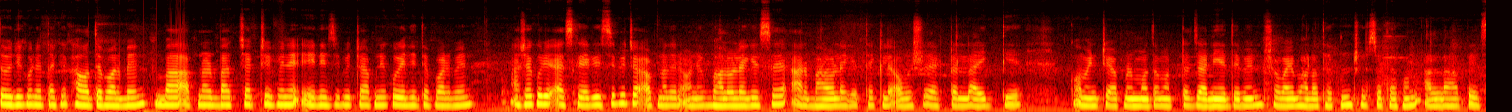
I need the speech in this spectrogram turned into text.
তৈরি করে তাকে খাওয়াতে পারবেন বা আপনার বাচ্চার টিফিনে এই রেসিপিটা আপনি করে দিতে পারবেন। আশা করি আজকে রেসিপিটা আপনাদের অনেক ভালো লেগেছে। আর ভালো লেগে থাকলে অবশ্যই একটা লাইক দিয়ে কমেন্টে আপনার মতামতটা জানিয়ে দেবেন। সবাই ভালো থাকুন, সুস্থ থাকুন। আল্লাহ হাফেজ।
